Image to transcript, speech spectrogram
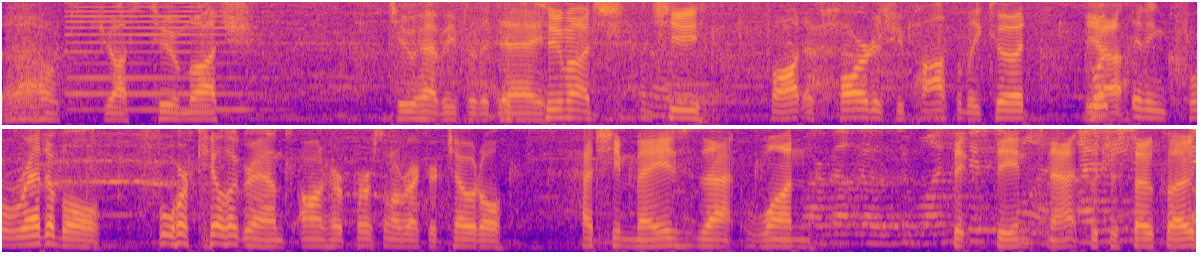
Oh, it's just too much. It's too heavy for the day. It's too much. And she, Fought as hard as she possibly could. Put Yeah. an incredible four kilograms on her personal record total. had she made that one Barbell goes to 16 snatch, which was so close.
